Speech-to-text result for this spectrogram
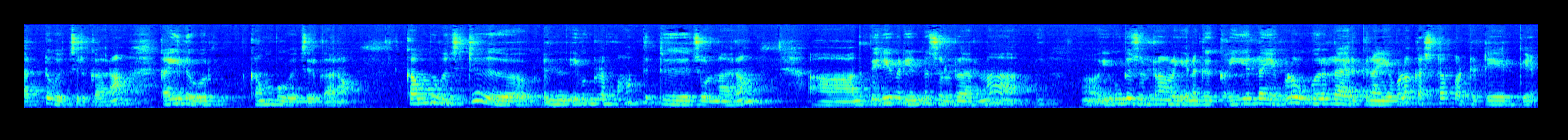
தட்டு வச்சுருக்காராம். கையில் ஒரு கம்பு வச்சுருக்காராம். கம்பு வச்சுட்டு இவங்களை இவங்கள பார்த்துட்டு சொன்னாராம். அந்த பெரியவர் என்ன சொல்கிறாருன்னா இவங்க சொல்கிறாங்க எனக்கு கையெல்லாம் எவ்வளோ ஊரலாக இருக்கு நான் எவ்வளோ கஷ்டப்பட்டுட்டே இருக்கேன்.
